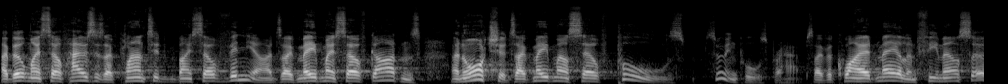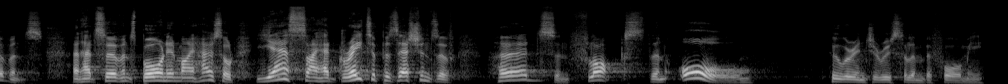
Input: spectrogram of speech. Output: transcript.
I built myself houses. I've planted myself vineyards. I've made myself gardens and orchards. I've made myself pools, swimming pools perhaps. I've acquired male and female servants and had servants born in my household. Yes, I had greater possessions of herds and flocks than all who were in Jerusalem before me.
